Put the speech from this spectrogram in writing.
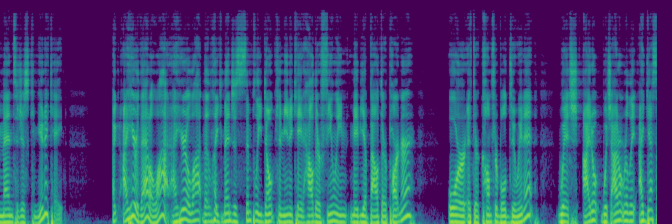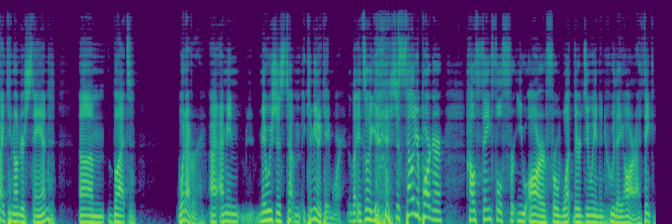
men to just communicate. I, I hear that a lot. I hear a lot that like men just simply don't communicate how they're feeling maybe about their partner or if they're comfortable doing it, which I don't which I don't really I guess I can understand. Um, but whatever. I, I mean, maybe we should just tell, communicate more. It's like just tell your partner how thankful for you are for what they're doing and who they are. I think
